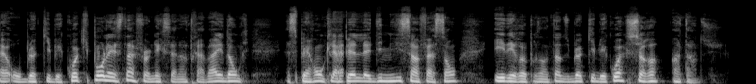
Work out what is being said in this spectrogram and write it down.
au Bloc québécois, qui pour l'instant fait un excellent travail. Donc, espérons que l'appel d'Émilie Sans Façon et des représentants du Bloc québécois sera entendu.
